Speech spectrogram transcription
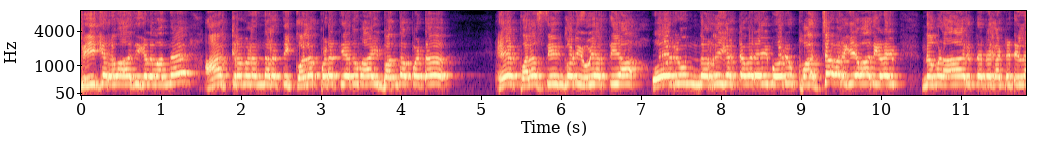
ഭീകരവാദികൾ വന്ന് ആക്രമണം നടത്തി കൊലപ്പെടുത്തിയതുമായി ബന്ധപ്പെട്ട് ഏ പലസ്തീൻ കൊടി ഉയർത്തിയ ഒരു നെറികെട്ടവരെയും ഒരു പച്ചവർഗീയവാദികളെയും നമ്മൾ ആരും തന്നെ കണ്ടിട്ടില്ല.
